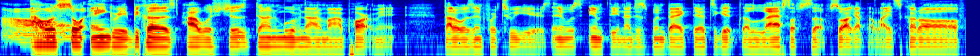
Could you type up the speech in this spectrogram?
Oh. I was so oh. angry because I was just done moving out of my apartment. Thought I was in for two years and it was empty, and I just went back there to get the last of stuff. So I got the lights cut off.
